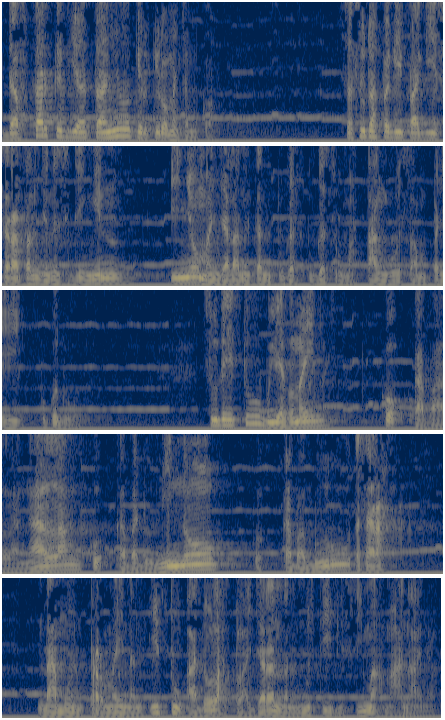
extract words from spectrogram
Daftar kegiatannya kira-kira macam kok. Sesudah pagi-pagi sarapan jenis dingin, Inyo menjalankan tugas-tugas rumah tangga sampai pukul 2. Sudah itu beliau pemain kok kabalang-alang, kok kabadomino, kok kababuru, terserah. Namun permainan itu adalah pelajaran dan mesti disimak maknanya.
